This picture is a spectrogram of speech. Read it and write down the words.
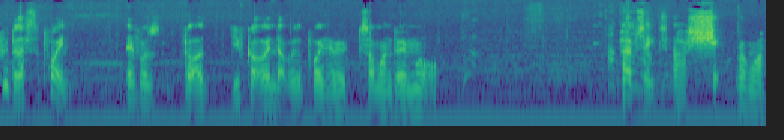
But that's the point. Everyone's got. To, you've got to end up with a point of someone doing more. Herb seeds. Oh shit, wrong one.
